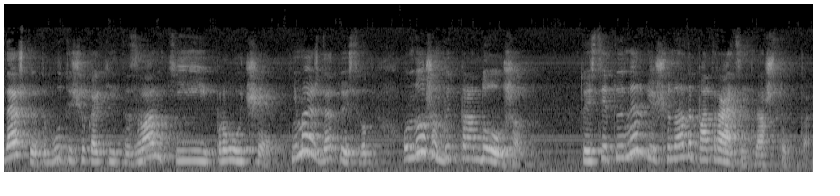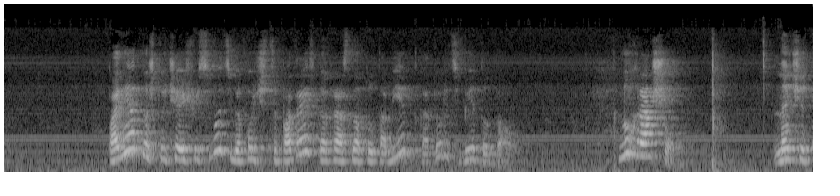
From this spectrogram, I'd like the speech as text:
да, что это будут еще какие-то звонки и прочее. Понимаешь, да, то есть вот он должен быть продолжен. То есть эту энергию еще надо потратить на что-то. Понятно, что чаще всего тебе хочется потратить как раз на тот объект, который тебе это дал. Ну хорошо. Значит,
